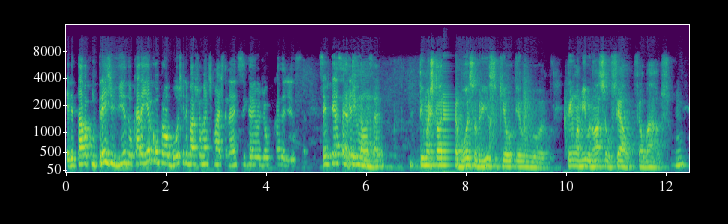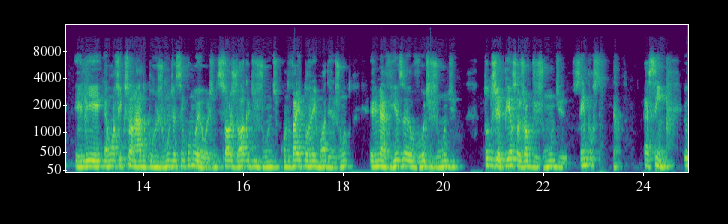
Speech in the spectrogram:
ele tava com 3 de vida, o cara ia comprar o Bolt, ele baixou o Hunt Master antes e ganhou o jogo por causa disso. Sempre tem essa é, questão, tem um, sabe? Tem uma história boa sobre isso, que eu, eu tenho um amigo nosso, o Fel, Fel Barros. Hum? Ele é um aficionado por Jund, assim como eu. A gente só joga de Jund. Quando vai torneio Modern junto, ele me avisa, eu vou de Jund. Todo GP eu só jogo de Jund, 100%. É assim, eu,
